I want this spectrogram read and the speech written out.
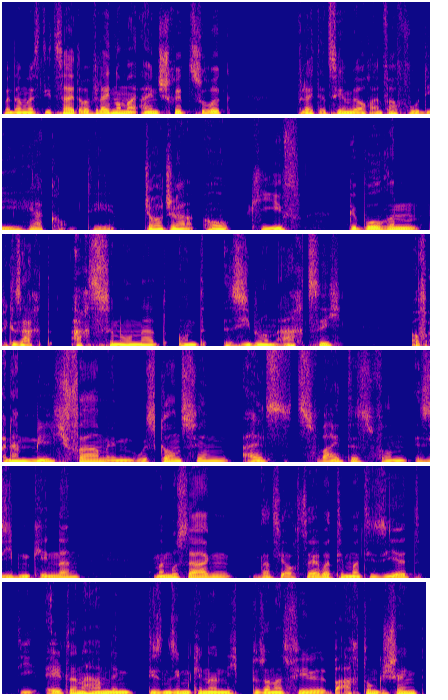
war damals die Zeit. Aber vielleicht nochmal einen Schritt zurück. Vielleicht erzählen wir auch einfach, wo die herkommt, die Georgia O'Keeffe, geboren, wie gesagt, 1887 auf einer Milchfarm in Wisconsin als zweites von sieben Kindern. Man muss sagen, das hat sie auch selber thematisiert, die Eltern haben den, diesen sieben Kindern nicht besonders viel Beachtung geschenkt.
